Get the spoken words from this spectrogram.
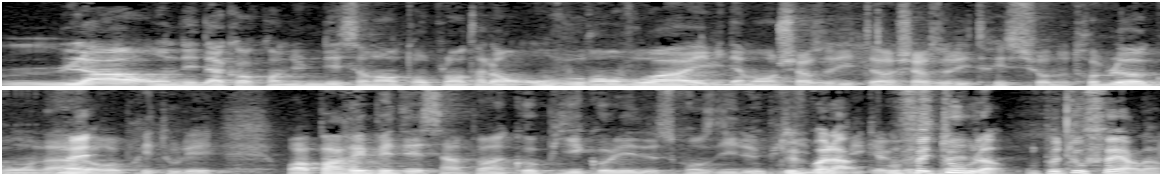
là, on est d'accord qu'en une descendante, on plante. Alors, on vous renvoie évidemment, chers auditeurs et chères auditrices, sur notre blog où on a repris tous les. On va pas répéter, c'est un peu un copier-coller de ce qu'on se dit depuis. Voilà, on fait tout là, on peut tout faire là.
